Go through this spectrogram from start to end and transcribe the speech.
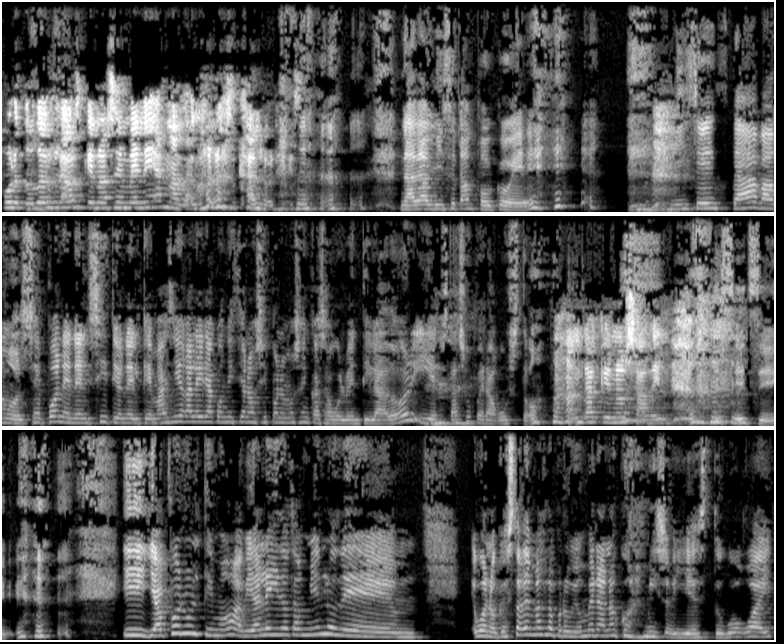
por todos mm. lados, que no se menea nada con los calores. nada, a mí eso tampoco, ¿eh? Miso está, vamos, se pone en el sitio en el que más llega el aire acondicionado si ponemos en casa o el ventilador y está súper a gusto. Anda que no saben. sí, sí. Y ya por último, había leído también lo de bueno, que esto además lo probé un verano con Miso y estuvo guay,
